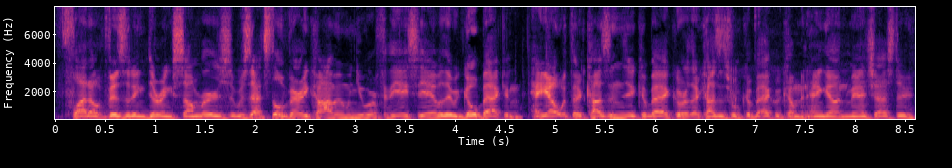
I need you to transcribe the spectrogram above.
flat out visiting during summers. Was that still very common when you worked for the ACA, where they would go back and hang out with their cousins in Quebec, or their cousins from Quebec would come and hang out in Manchester?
